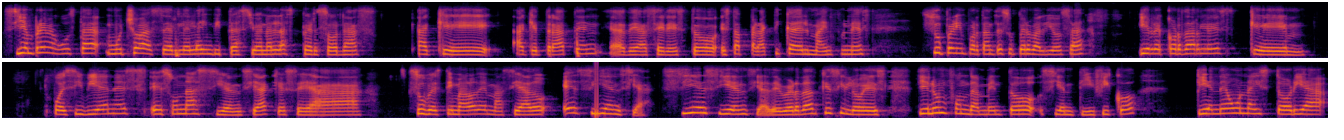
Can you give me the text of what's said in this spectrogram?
Siempre me gusta mucho hacerle la invitación a las personas a que, a que traten de hacer esto, esta práctica del mindfulness súper importante, súper valiosa, y recordarles que, pues si bien es, es una ciencia que se ha subestimado demasiado, es ciencia, sí es ciencia, de verdad que sí lo es, tiene un fundamento científico, tiene una historia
